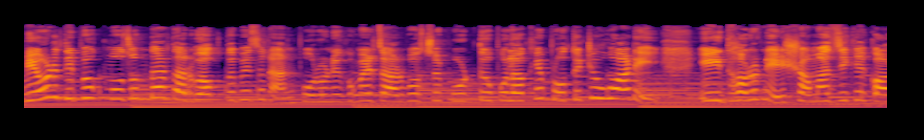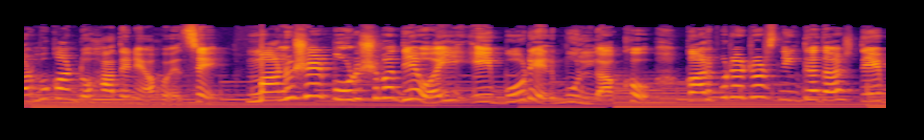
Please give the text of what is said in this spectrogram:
মেয়র দীপক মজুমদার তার বক্তব্যে জানান, পৌর নিগমের চার বছর পূর্তি উপলক্ষে প্রতিটি ওয়ার্ডেই এই ধরনের সামাজিক কর্মকাণ্ড হাতে নেওয়া হয়েছে। মানুষের পরিষেবা দেওয়াই এই বোর্ডের মূল লক্ষ্য। কর্পোরেটর স্নিগ্ধা দাস দেব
